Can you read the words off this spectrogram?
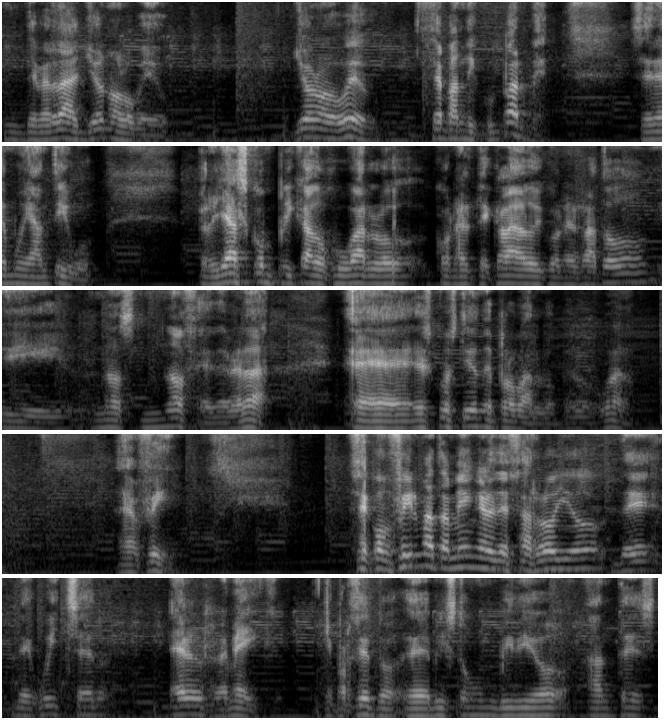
de verdad, yo no lo veo. Yo no lo veo. Sepan disculparme, seré muy antiguo. Pero ya es complicado jugarlo con el teclado y con el ratón y no, sé, de verdad. Eh, es cuestión de probarlo, pero bueno. En fin. Se confirma también el desarrollo de The Witcher, el remake. Y por cierto, he visto un vídeo antes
